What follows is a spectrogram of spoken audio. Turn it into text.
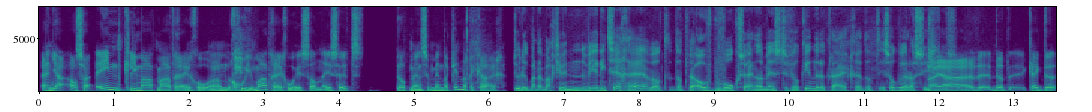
En ja, als er één klimaatmaatregel een goede maatregel is, dan is het dat mensen minder kinderen krijgen. Tuurlijk, maar dat mag je weer niet zeggen. Hè? Want dat we overbevolkt zijn en dat mensen te veel kinderen krijgen, dat is ook weer racistisch. Nou ja, dat, kijk,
